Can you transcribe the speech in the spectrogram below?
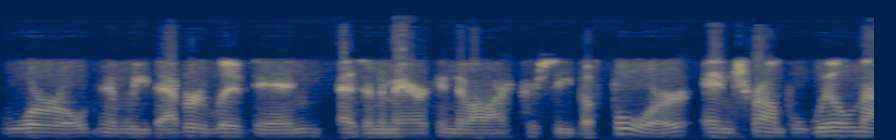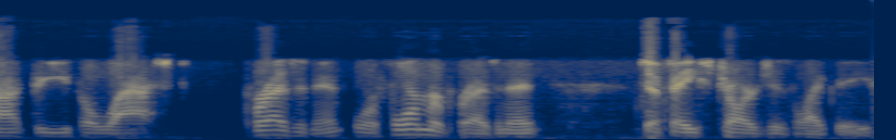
world than we've ever lived in as an American democracy before, and Trump will not be the last president or former president to face charges like these.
